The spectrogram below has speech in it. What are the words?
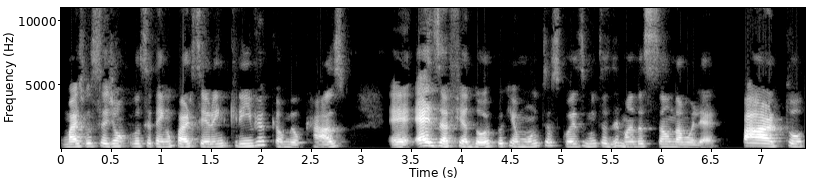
Por mais que você, você tenha um parceiro incrível, que é o meu caso, é, é desafiador, porque muitas coisas, muitas demandas são da mulher parto,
